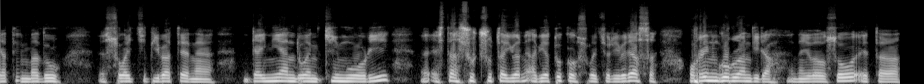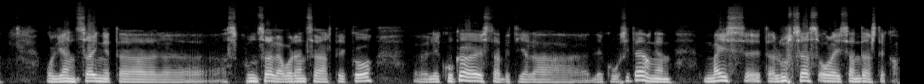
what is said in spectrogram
jaten badu zuek tipi baten gainean duen kimu hori, ez da sutsuta joan abiatuko zuek hori beraz, horren guruan dira. Nahi dauzu eta oian zain eta uh, azkuntza, laborantza arteko lekuka, ez da beti ala leku guzita, maiz eta luzaz hola izan da azteko.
